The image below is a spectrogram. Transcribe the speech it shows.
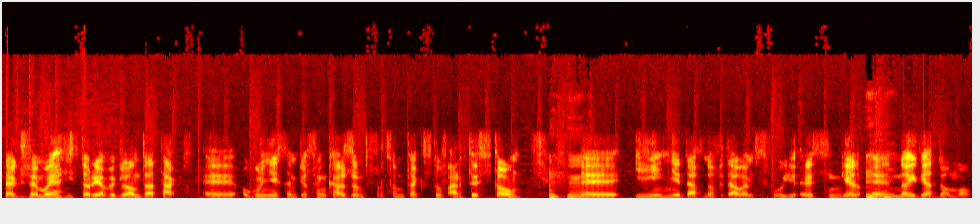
Także moja historia wygląda tak. E, ogólnie jestem piosenkarzem, twórcą tekstów, artystą. Mhm. E, I niedawno wydałem swój e, singiel. E, Mhm. no i wiadomo,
